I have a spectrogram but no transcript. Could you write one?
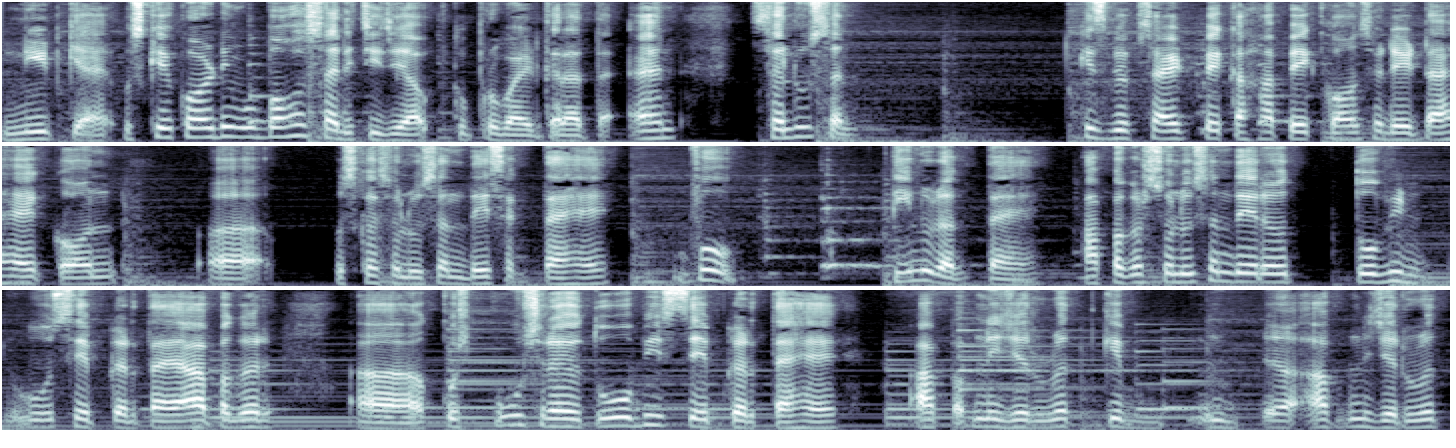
नीड क्या है उसके अकॉर्डिंग वो बहुत सारी चीज़ें आपको प्रोवाइड कराता है। एंड सोल्यूशन किस वेबसाइट पे कहाँ पे कौन सा डेटा है कौन आ, उसका सोल्यूशन दे सकता है वो तीनों रखता है। आप अगर सोल्यूशन दे रहे हो तो भी वो सेव करता है। आप अगर आ, कुछ पूछ रहे हो तो वो भी सेव करता है। आप अपनी ज़रूरत के आप अपनी ज़रूरत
